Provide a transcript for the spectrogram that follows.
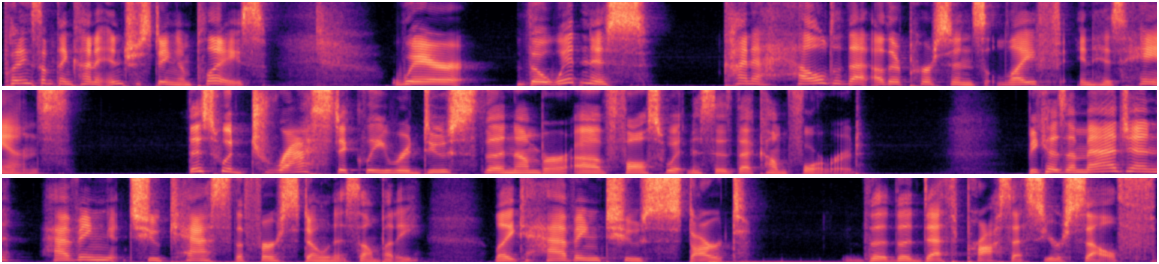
putting something kind of interesting in place where the witness kind of held that other person's life in his hands. This would drastically reduce the number of false witnesses that come forward. Because imagine having to cast the first stone at somebody, like having to start the, the death process yourself.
